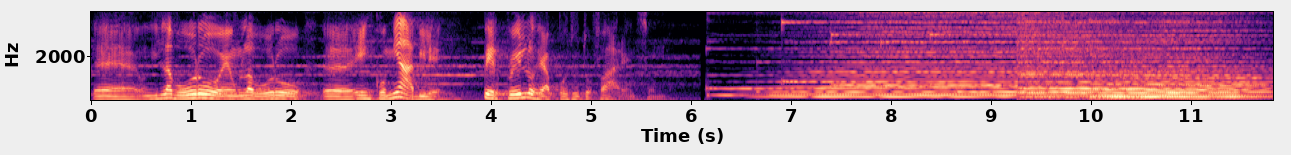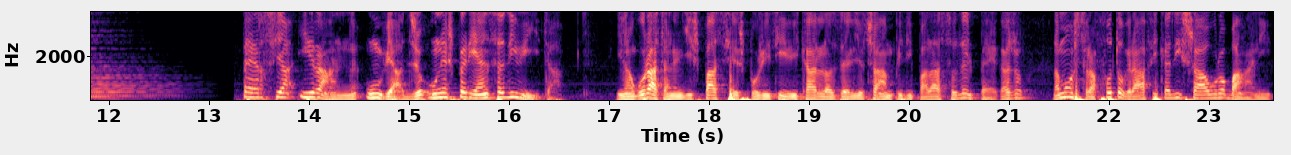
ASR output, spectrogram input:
eh, il lavoro è un lavoro eh, encomiabile per quello che ha potuto fare. Insomma. Persia-Iran, un viaggio, un'esperienza di vita. Inaugurata negli spazi espositivi Carlo Azeglio Ciampi di Palazzo del Pegaso, la mostra fotografica di Sauro Bani,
